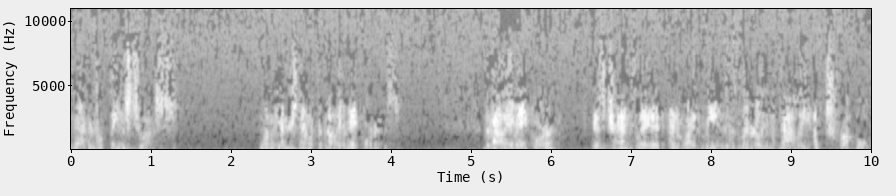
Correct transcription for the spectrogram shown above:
wonderful things to us when we understand what the valley of Achor is. The valley of Achor is translated, and what it means is literally the valley of trouble.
